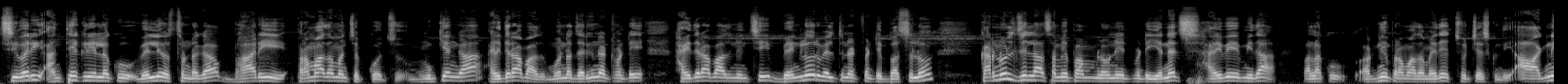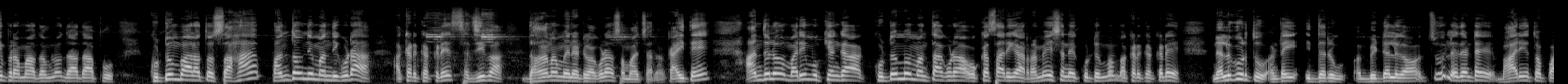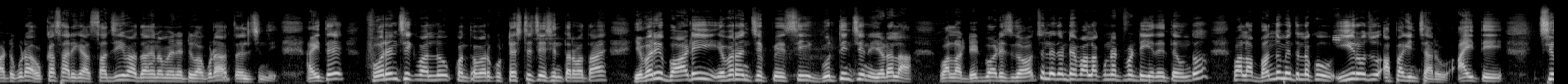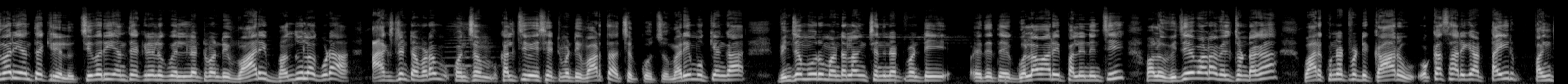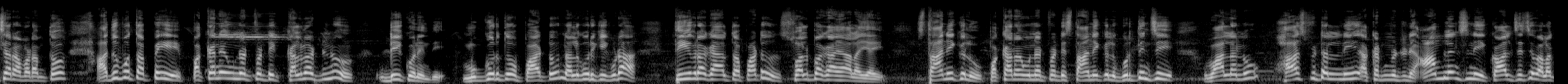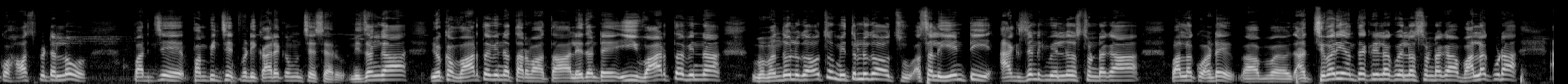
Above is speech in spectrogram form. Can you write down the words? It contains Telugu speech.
చివరి అంత్యక్రియలకు వెళ్ళి వస్తుండగా భారీ ప్రమాదం అని చెప్పుకోవచ్చు. ముఖ్యంగా హైదరాబాద్. మొన్న జరిగినటువంటి హైదరాబాద్ నుంచి బెంగళూరు వెళ్తున్నటువంటి బస్సులో కర్నూలు జిల్లా సమీపంలో ఉన్నటువంటి ఎన్హెచ్ హైవే మీద వాళ్ళకు అగ్ని ప్రమాదం అయితే చోటు చేసుకుంది. ఆ అగ్ని ప్రమాదంలో దాదాపు కుటుంబాలతో సహా పంతొమ్మిది మంది కూడా అక్కడికక్కడే సజీవ దహనమైనట్టుగా కూడా సమాచారం. అయితే అందులో మరీ ముఖ్యంగా కుటుంబం అంతా కూడా ఒక్కసారిగా రమేష్ అనే కుటుంబం అక్కడికక్కడే నలుగురుతూ అంటే ఇద్దరు బిడ్డలు కావచ్చు లేదంటే భార్యతో పాటు కూడా ఒక్కసారిగా సజీవ దహనమైనట్టుగా కూడా తెలిసింది. అయితే ఫోరెన్సిక్ వాళ్ళు కొంతవరకు టెస్ట్ చేసిన తర్వాత ఎవరి బాడీ ఎవరని చెప్పేసి గుర్తించిన ఎడల వాళ్ళ డెడ్ బాడీస్ కావచ్చు లేదంటే వాళ్ళకున్నటువంటి ఏదైతే ఉందో వాళ్ళ బంధుమిత్రులకు ఈ రోజు అప్పగించారు. అయితే చివరి అంత్యక్రియలు చివరి అంత్యక్రియలకు వెళ్ళినటువంటి వారి బంధువులకు కూడా యాక్సిడెంట్ అవ్వడం కొంచెం కలిసి వేసేటువంటి వార్త చెప్పుకోవచ్చు. మరీ ముఖ్యంగా వింజమూరు మండలానికి చెందినటువంటి ఏదైతే గొల్లవారిపల్లి నుంచి వాళ్ళు విజయవాడ వెళ్తుండగా వారికి ఉన్నటువంటి కారు ఒక్కసారిగా టైర్ పంక్చర్ అవ్వడంతో అదుపు తప్పి పక్కనే ఉన్నటువంటి కల్వర్ట్ను ఢీకొనింది. ముగ్గురితో పాటు నలుగురికి కూడా తీవ్ర గాయాలతో పాటు స్వల్ప గాయాలయ్యాయి. స్థానికులు పక్కన ఉన్నటువంటి స్థానికులు గుర్తించి వాళ్ళను హాస్పిటల్ని అక్కడ ఉన్నటువంటి అంబులెన్స్ని కాల్ చేసి వాళ్ళకు హాస్పిటల్లో పరిచే పంపించేటువంటి కార్యక్రమం చేశారు. నిజంగా ఈ యొక్క వార్త విన్న తర్వాత లేదంటే ఈ వార్త విన్న బంధువులు కావచ్చు మిత్రులు కావచ్చు అసలు ఏంటి యాక్సిడెంట్కి వెళ్ళొస్తుండగా వాళ్ళకు అంటే చివరి అంత్యక్రియలకు వెళ్ళొస్తుండగా వాళ్ళకు కూడా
